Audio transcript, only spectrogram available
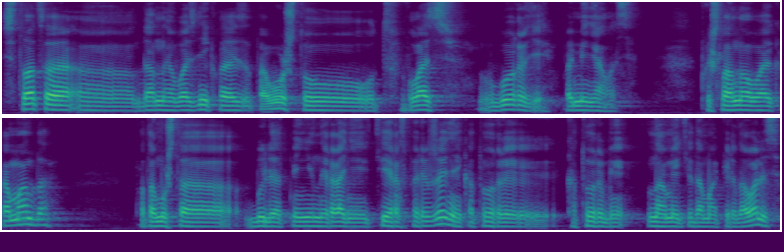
Ситуация э, данная возникла из-за того, что вот власть в городе поменялась. Пришла новая команда, потому что были отменены ранее те распоряжения, которые, которыми нам эти дома передавались,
